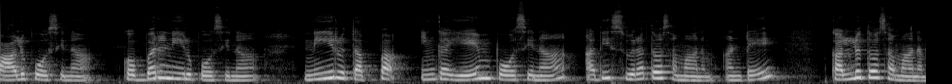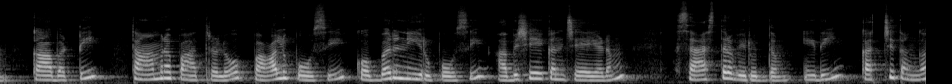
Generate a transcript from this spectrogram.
పాలు పోసినా కొబ్బరి నీరు పోసినా నీరు తప్ప ఇంకా ఏం పోసినా అది సురతో సమానం అంటే కళ్ళుతో సమానం. కాబట్టి తామ్ర పాత్రలో పాలు పోసి కొబ్బరి నీరు పోసి అభిషేకం చేయడం శాస్త్ర విరుద్ధం ఇది ఖచ్చితంగా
